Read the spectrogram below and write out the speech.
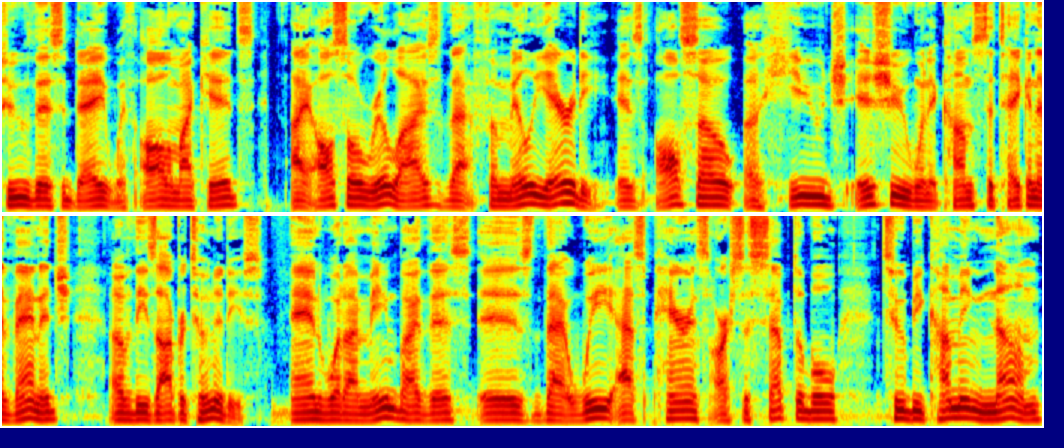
to this day with all of my kids, I also realized that familiarity is also a huge issue when it comes to taking advantage of these opportunities. And what I mean by this is that we as parents are susceptible to becoming numb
